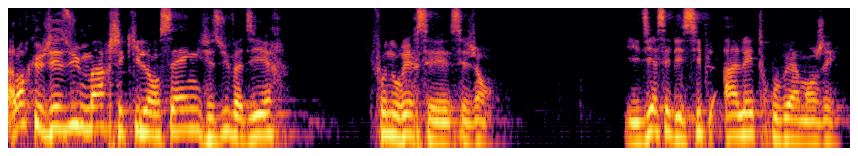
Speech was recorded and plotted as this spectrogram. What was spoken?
Alors que Jésus marche et qu'il enseigne, Jésus va dire, il faut nourrir ces gens. Il dit à ses disciples, allez trouver à manger.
